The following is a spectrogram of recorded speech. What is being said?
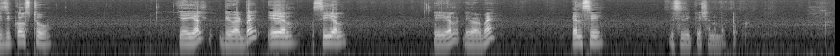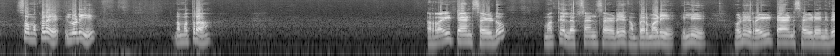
is equals to A L C L A L divide by L C this is equation number so ಮಕ್ಕಳೇ, ಇಲ್ಲಿ ನೋಡಿ, ನಮ್ಮ ಹತ್ರ ರೈಟ್ ಹ್ಯಾಂಡ್ ಸೈಡು ಮತ್ತು ಲೆಫ್ಟ್ ಹ್ಯಾಂಡ್ ಸೈಡಿಗೆ ಕಂಪೇರ್ ಮಾಡಿ, ಇಲ್ಲಿ ನೋಡಿ ರೈಟ್ ಹ್ಯಾಂಡ್ ಸೈಡ್ ಏನಿದೆ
